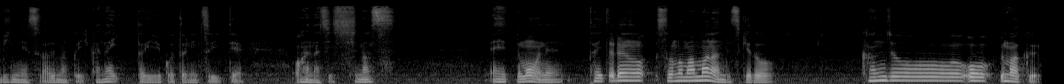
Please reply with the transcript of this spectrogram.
ビジネスはうまくいかないということについてお話しします。えっともうねタイトルのそのまんまなんですけど感情をうまく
